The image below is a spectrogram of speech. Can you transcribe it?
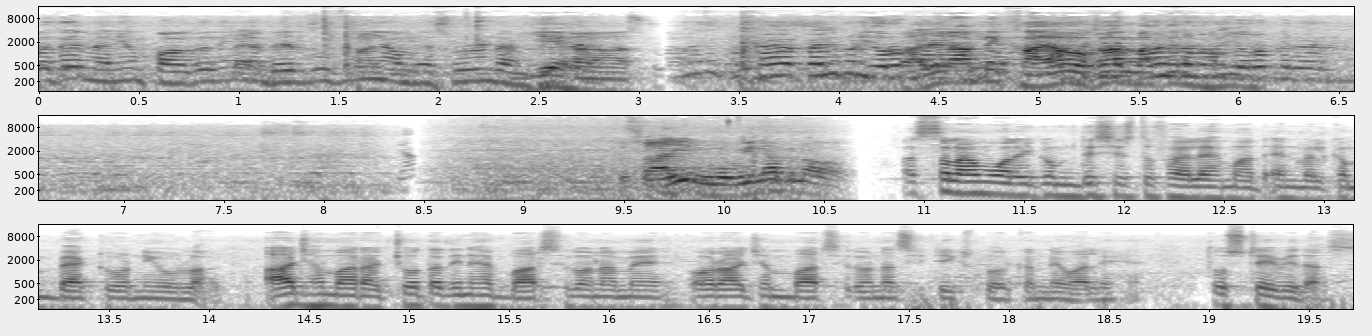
पता है मैंने पागल नहीं है बेवकूफ़ नहीं हम स्टूडेंट हैं। ये हाँ हमने तो खाया पहली बार यूरोप में- आपने खाया होगा, मगर हम- यूरोप में रह रहे हैं। तो सारी मूवी ना बनाओ। Aslam this is Tufail Ahmed and welcome back to our new vlog आज हमारा चौथा दिन है बार्सिलोना में और आज हम बार्सिलोना सिटी एक्सप्लोर करने वाले हैं। तो स्टे विद अस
